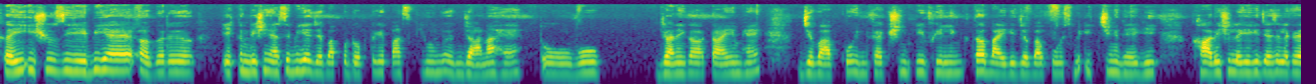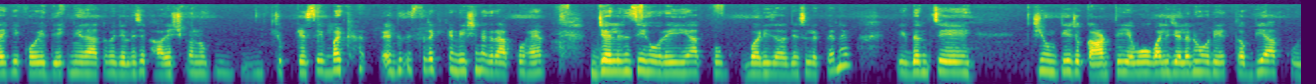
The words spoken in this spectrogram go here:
कई इश्यूज़ ये भी है, अगर एक कंडीशन ऐसी भी है जब आपको डॉक्टर के पास क्यों जाना है तो वो जाने का टाइम है। जब आपको इन्फेक्शन की फीलिंग तब आएगी, जब आपको उसमें इचिंग रहेगी, खारिश लगेगी। जैसे लग रहा है कि कोई देख नहीं रहा तो मैं जल्दी से खारिश कर लूँ चुपके से। बट इस तरह की कंडीशन अगर आपको है जलन हो रही है, आपको बड़ी ज़्यादा जैसे लगता है ना, एकदम से चिंटी है, जो काटती है, वो वाली जलन हो रही है, तब भी आपको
